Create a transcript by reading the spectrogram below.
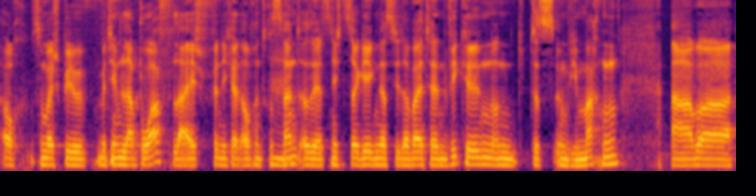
auch zum Beispiel mit dem Laborfleisch finde ich halt auch interessant, also jetzt nichts dagegen, dass sie da weiterentwickeln und das irgendwie machen. Aber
